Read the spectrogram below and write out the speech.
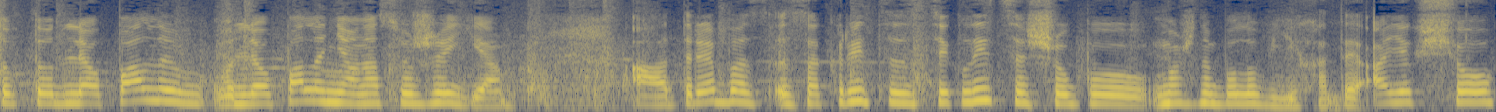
Тобто для опалення, для опалення у нас вже є. А треба закрити стеклиця, щоб е, можна було в'їхати. А якщо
